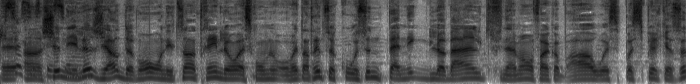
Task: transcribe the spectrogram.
Hey, euh, ça, en spécial. Chine. Et là, j'ai hâte de voir, on est en train, là, est-ce qu'on on va être en train de se causer une panique globale qui finalement va faire comme Ah ouais, c'est pas si pire que ça.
